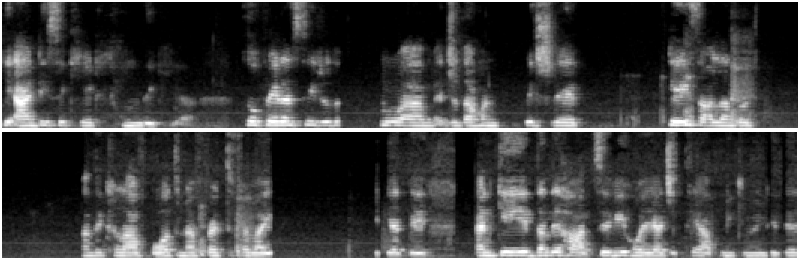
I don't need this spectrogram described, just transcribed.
ਕਿ ਐਂਟੀ ਸਿੱਖ ਹੇਟ ਹੁੰਦੀ ਕੀ ਆ। ਸੋ ਫਿਰ ਅਸੀਂ ਜਦੋਂ ਜਿੱਦਾਂ ਹੁਣ ਪਿਛਲੇ ਕਈ ਸਾਲਾਂ ਤੋਂ ਦੇ ਖਿਲਾਫ ਬਹੁਤ ਨਫ਼ਰਤ ਫੈਲਾਈ ਗਈ ਤੇ ਐਂਡ ਕਈ ਇਦਾਂ ਦੇ ਹਾਦਸੇ ਵੀ ਹੋਏ ਆ ਜਿੱਥੇ ਆਪਣੀ ਕਮਿਊਨਿਟੀ ਦੇ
